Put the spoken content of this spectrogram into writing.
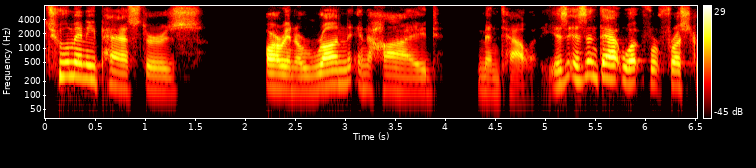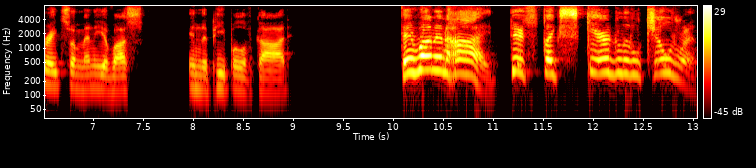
too many pastors are in a run and hide mentality. Is, isn't that what frustrates so many of us in the people of God? They run and hide. They're like scared little children.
